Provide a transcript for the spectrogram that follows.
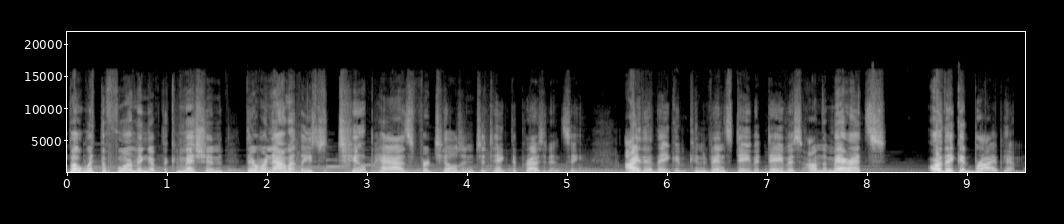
but with the forming of the commission, there were now at least two paths for Tilden to take the presidency. Either they could convince David Davis on the merits, or they could bribe him.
